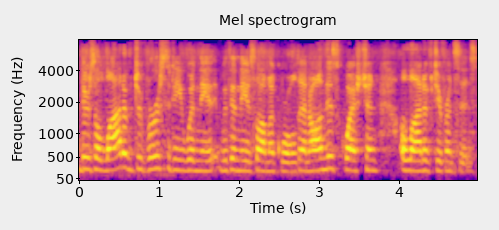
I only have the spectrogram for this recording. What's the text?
there's a lot of diversity within the, within the Islamic world, and on this question, a lot of differences.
